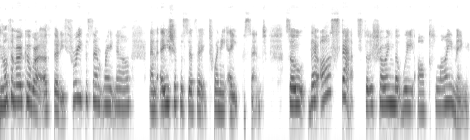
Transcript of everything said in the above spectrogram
North America, we're at 33% right now, and Asia Pacific, 28%. So there are stats that are showing that we are climbing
